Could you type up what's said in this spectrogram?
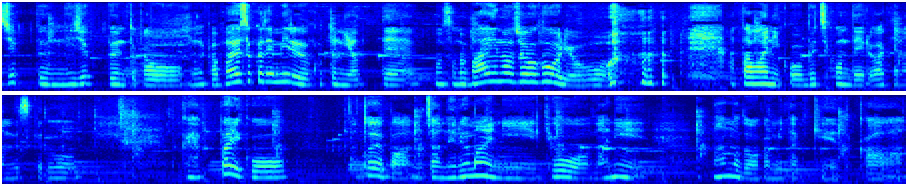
10分20分とかをなんか倍速で見ることによってもうその倍の情報量を 頭にこうぶち込んでいるわけなんですけどなんかやっぱりこう例えばじゃあ寝る前に今日何何の動画見たっけとか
